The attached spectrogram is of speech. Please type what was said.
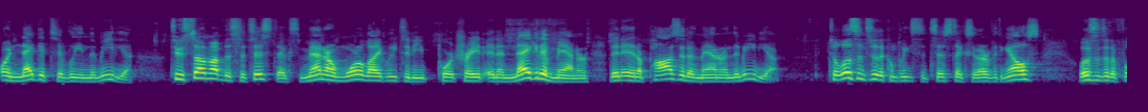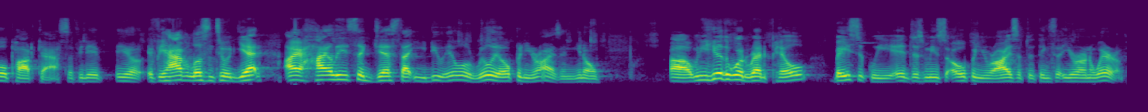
or negatively in the media. To sum up the statistics, men are more likely to be portrayed in a negative manner than in a positive manner in the media. To listen to the complete statistics and everything else, listen to the full podcast. If you, you know, if you haven't listened to it yet, I highly suggest that you do. It will really open your eyes. And you know, uh, when you hear the word red pill, basically it just means to open your eyes up to things that you're unaware of.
